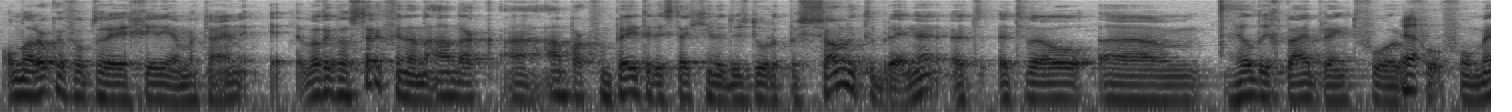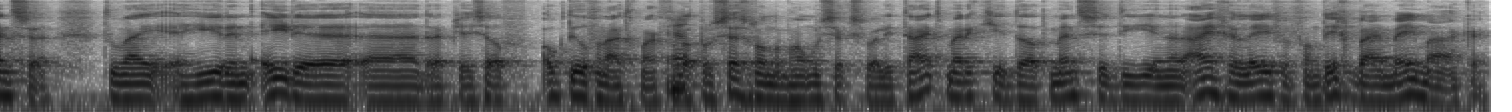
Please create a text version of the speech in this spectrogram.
om daar ook even op te reageren, ja, Martijn. Wat ik wel sterk vind aan de aanpak, aanpak van Peter is dat je het dus door het persoonlijk te brengen, het, het wel um, heel dichtbij brengt voor, ja. voor, voor, mensen. Toen wij hier in Ede, uh, daar heb jij zelf ook deel van uitgemaakt, van ja. dat proces rondom homoseksualiteit, merk je dat mensen die in hun eigen leven van dichtbij meemaken.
